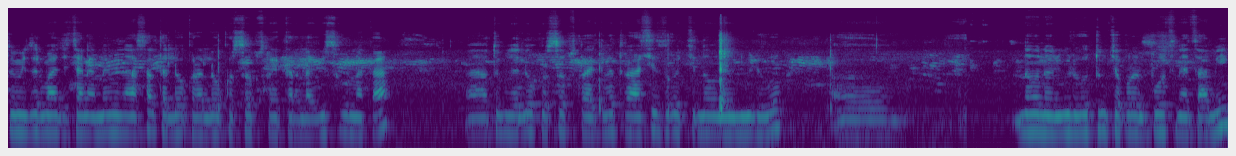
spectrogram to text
तुम्ही जर माझ्या चॅनल नवीन असाल तर लवकरात लवकर सबस्क्राईब करायला विसरू नका. तुम्ही जर लवकर सबस्क्राईब केलं तर अशीच रोजची नवनवीन व्हिडिओ नवनवीन व्हिडिओ तुमच्यापर्यंत पोहोचण्याचा आम्ही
